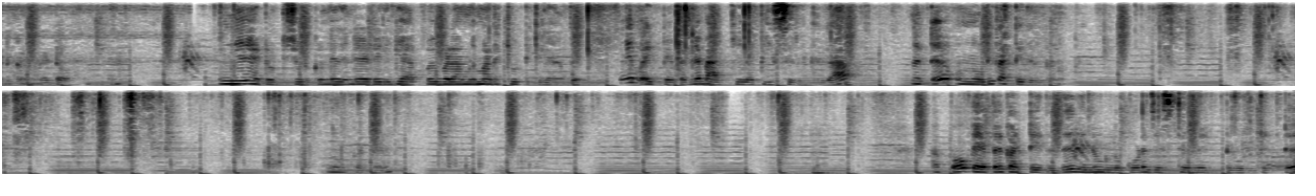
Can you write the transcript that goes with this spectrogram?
എടുക്കണം കേട്ടോ. ഇങ്ങനെയായിട്ട് ഒട്ടിച്ചു കൊടുക്കേണ്ടത് ഇതിന്റെ ഇടയിൽ ഗ്യാപ്പ് ഇവിടെ നമ്മൾ മടക്കി ഒട്ടിക്കലാണത് ഇനി വൈറ്റ് പേപ്പറിന്റെ ബാക്കിയുള്ള പീസ് എടുക്കുക. എന്നിട്ട് ഒന്നുകൂടി കട്ട് ചെയ്തെടുക്കണം. അപ്പോൾ പേപ്പർ കട്ട് ചെയ്തത് ഇതിന്റെ ഉള്ളിൽ കൂടെ ജസ്റ്റ് ഒന്ന് ഇട്ട് കൊടുത്തിട്ട്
